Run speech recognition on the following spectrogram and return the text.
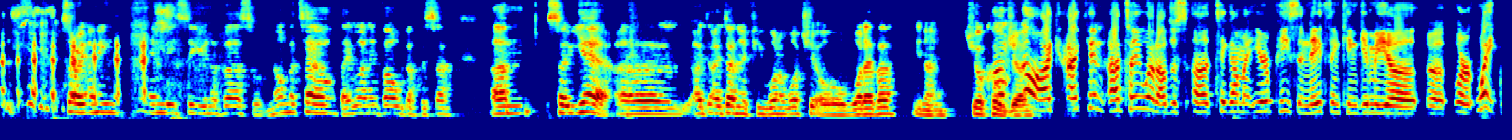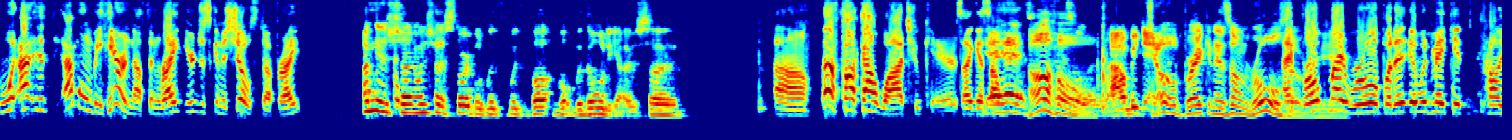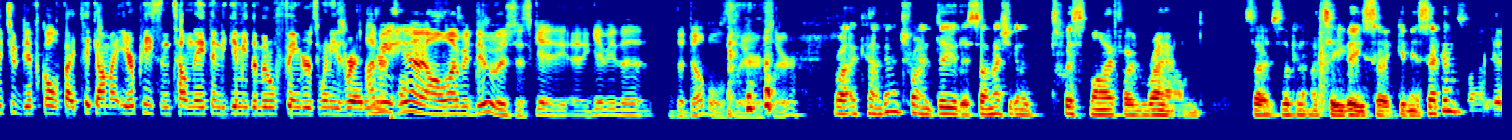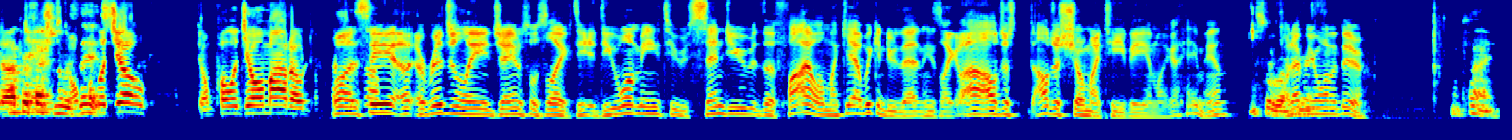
Sorry, I mean NBC Universal, not Mattel. They weren't involved, officer. Um, so yeah, uh, I, I don't know if you want to watch it or whatever. You know, it's your call, Um, Joe. no, I, I can. I'll tell you what. I'll just uh, take out my earpiece, and Nathan can give me a. a or wait, what, I, I won't be hearing nothing, right? You're just going to show stuff, right? I'm going to show. I'm going to show a storyboard with with vo- vo- with audio. So Uh, ah, fuck, I'll watch. Who cares? I guess Yes, Oh. that's all I want. I'll be damned. Joe breaking his own rules. I'll. Over broke here. my rule, but it, it would make it probably too difficult if I take out my earpiece and tell Nathan to give me the middle fingers when he's ready. I mean, yeah, all I would do is just get uh, give you the the doubles there, sir. Right, okay, I'm going to try and do this. So I'm actually going to twist my iPhone round so it's looking at my TV. So give me a second. Fuck it How up, James. professional is Don't pull a this? Joe. Don't pull a Joe Amato. Don't Well, see, uh, originally James was like, do, "Do you want me to send you the file?" I'm like, "Yeah, we can do that." And he's like, oh, "I'll just I'll just show my TV." I'm like, "Hey, man, That's all right. whatever yeah. you want to do." Okay.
